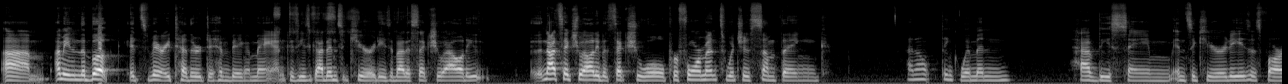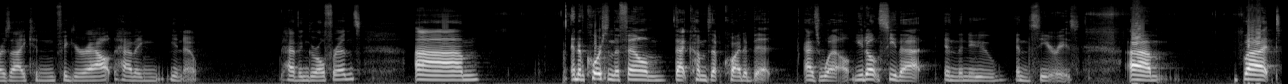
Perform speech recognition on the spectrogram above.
Um, I mean, in the book, it's very tethered to him being a man because he's got insecurities about his sexuality, not sexuality, but sexual performance, which is something I don't think women have these same insecurities as far as I can figure out, having, you know, having girlfriends. Um, and of course, in the film, that comes up quite a bit as well. You don't see that in the new, in the series. Um, but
